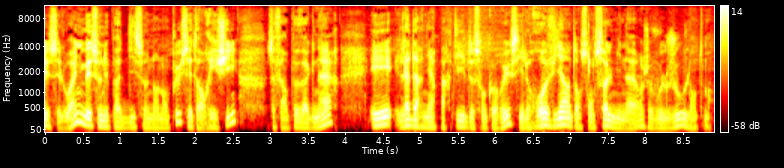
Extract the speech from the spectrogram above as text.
Il s'éloigne, mais ce n'est pas dissonant non plus, c'est enrichi, ça fait un peu Wagner. Et la dernière partie de son chorus, il revient dans son sol mineur, je vous le joue lentement.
